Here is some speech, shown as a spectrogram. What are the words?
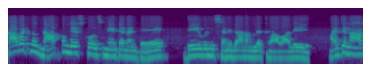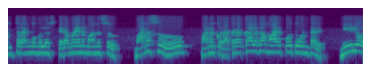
కాబట్టి నువ్వు జ్ఞాపకం చేసుకోవాల్సింది ఏంటనంటే దేవుని సన్నిధానంలోకి రావాలి. అయితే నా అంతరంగంలో స్థిరమైన మనసు మనసు మనకు రకరకాలుగా మారిపోతూ ఉంటది. నీలో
